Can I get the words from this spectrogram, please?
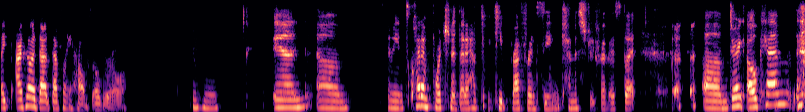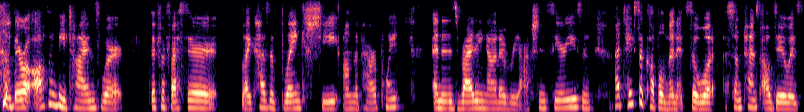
Like i feel like that definitely helps overall. Mm-hmm. and um i mean it's quite unfortunate that i have to keep referencing chemistry for this but um during ochem there will often be times where the professor like has a blank sheet on the powerpoint and is writing out a reaction series and that takes a couple minutes so what sometimes i'll do is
